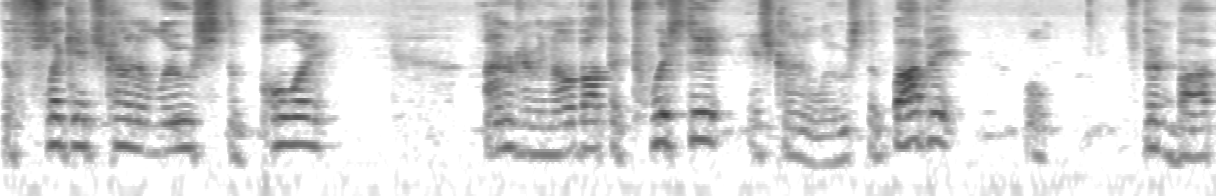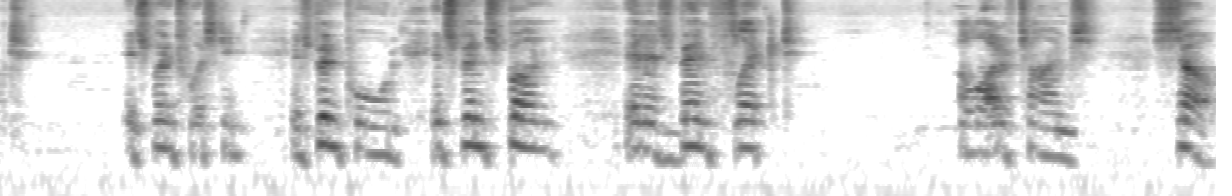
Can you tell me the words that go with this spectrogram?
the flickage kind of loose. The pull it, I don't even know about the twist it. It's kind of loose. The bop it, it's been bopped. It's been twisted. It's been pulled. It's been spun. It has been flicked a lot of times. So,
